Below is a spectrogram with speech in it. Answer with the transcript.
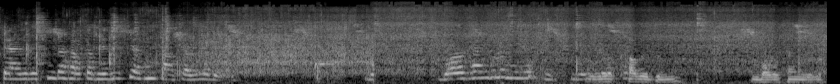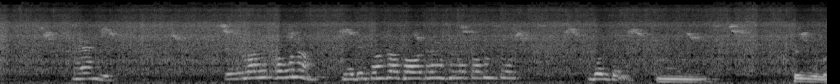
পেঁয়াজ রসুনটা হালকা ভেজেছি এখন কাঁচাগুলো দেবো। বড় ঠ্যাংগুলো নিয়েছি ওগুলো খাবে তুমি বড় ঠ্যাংগুলো। হ্যাঁ হ্যাঁ এগুলো আমি খাব না। মেডির সংসার বড় ঠ্যাং হলে তখন তো বলতে না। সেইগুলো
